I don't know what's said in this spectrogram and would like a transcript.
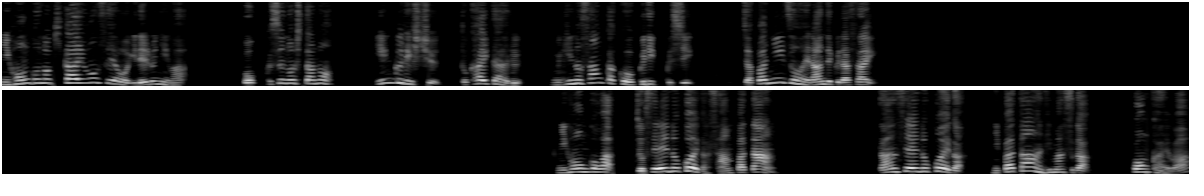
日本語の機械音声を入れるには、ボックスの下の English と書いてある右の三角をクリックし、ジャパニーズを選んでください。日本語は女性の声が3パターン、男性の声が2パターンありますが、今回は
